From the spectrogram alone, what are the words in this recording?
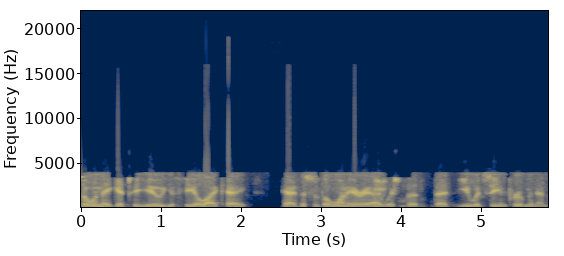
So when they get to you, you feel like, hey, hey, this is the one area I wish that that you would see improvement in.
